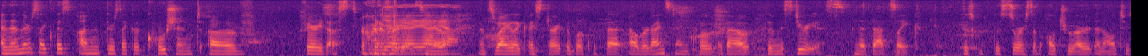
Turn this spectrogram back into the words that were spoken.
and then there's like this, un, there's like a quotient of fairy dust or whatever Yeah, it is. yeah, you yeah, know? yeah. That's why like I start the book with that Albert Einstein quote about the mysterious and that that's like the, the source of all true art and all true,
